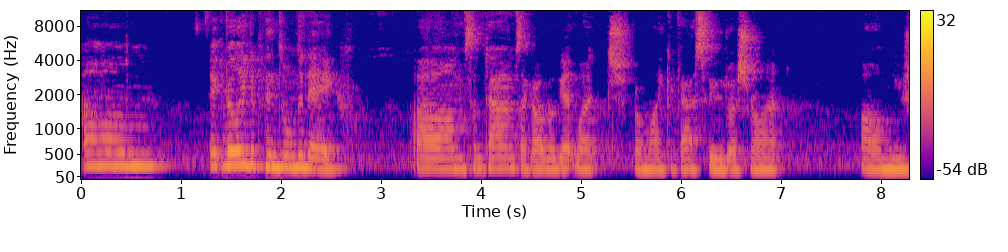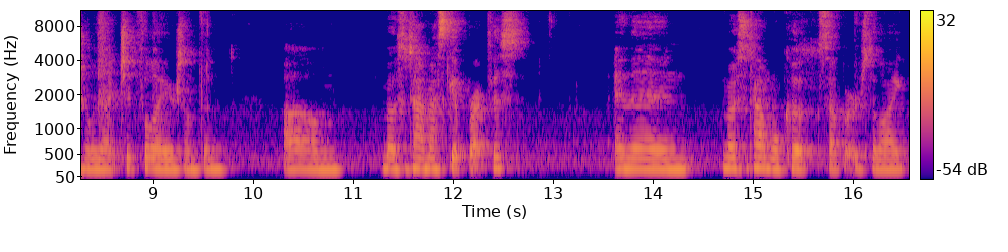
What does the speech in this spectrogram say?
Um, it really depends on the day. Um, sometimes like I'll go get lunch from like a fast food restaurant. Um, usually like Chick Fil A or something. Um, most of the time I skip breakfast, and then most of the time we'll cook supper. So like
